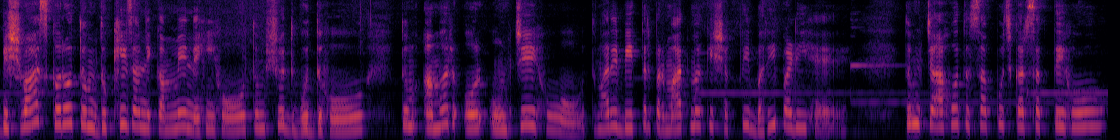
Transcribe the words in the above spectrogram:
विश्वास करो तुम दुखी या निकम्मे नहीं हो, तुम शुद्ध बुद्ध हो, तुम अमर और ऊँचे हो, तुम्हारे भीतर परमात्मा की शक्ति भरी पड़ी है। तुम चाहो तो सब कुछ कर सकते हो,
